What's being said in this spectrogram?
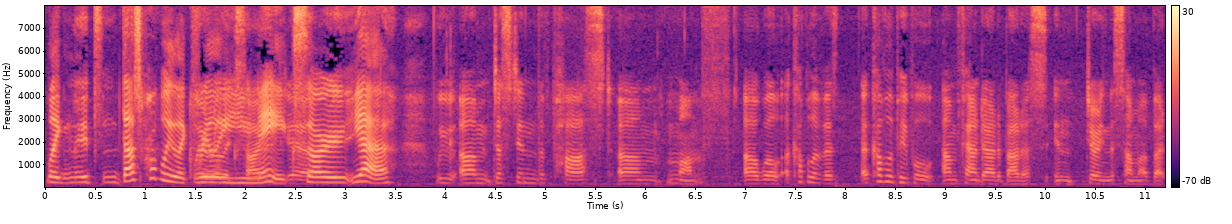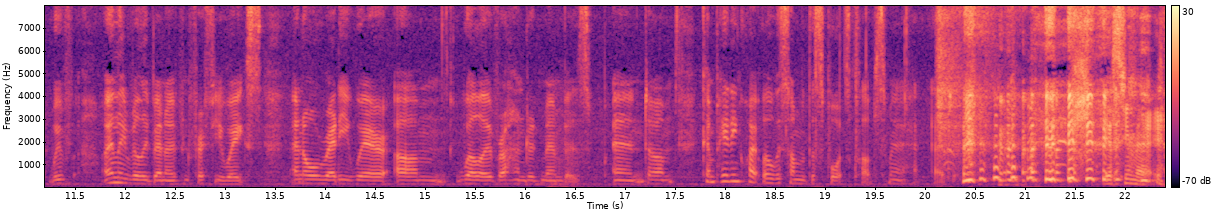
like it's that's probably like We're really, really excited, unique. yeah. So yeah, We um, just in the past um, month, uh, well, a couple of us, a couple of people um, found out about us in during the summer, but we've only really been open for a few weeks, and already we're um, well over hundred members and um, competing quite well with some of the sports clubs. May I add? yes, you may.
